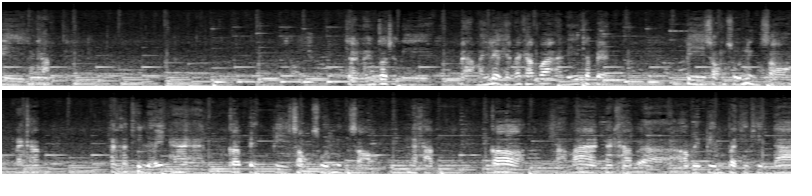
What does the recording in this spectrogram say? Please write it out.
ปีนะครับ จากนั้นก็จะมีแบบให้เลือกเห็นไหมครับว่าอันนี้จะเป็นปี 2012 นะครับแล้วก็ที่เหลืออีก 5 อันก็เป็นปี 2012 นะครับ ก็สามารถนะครับเอาไปปริ้นปฏิทินได้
